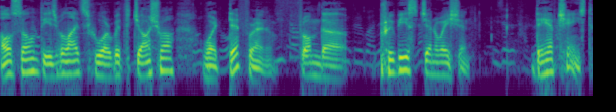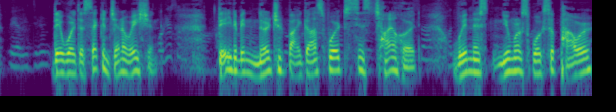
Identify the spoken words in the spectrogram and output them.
Also, the Israelites who were with Joshua were different from the previous generation. They have changed. They were the second generation. They had been nurtured by God's word since childhood, witnessed numerous works of power,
